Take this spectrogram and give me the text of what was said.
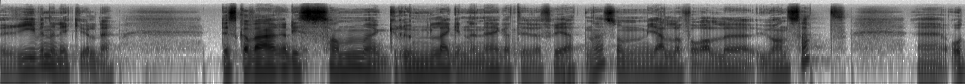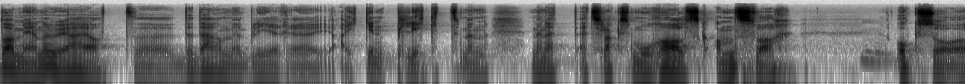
Rivende likegyldig. Det skal være de samme grunnleggende negative frihetene som gjelder for alle uansett. Eh, og da mener jo jeg at eh, det dermed blir eh, ja, ikke en plikt, men, men et, et, slags moralsk ansvar også å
